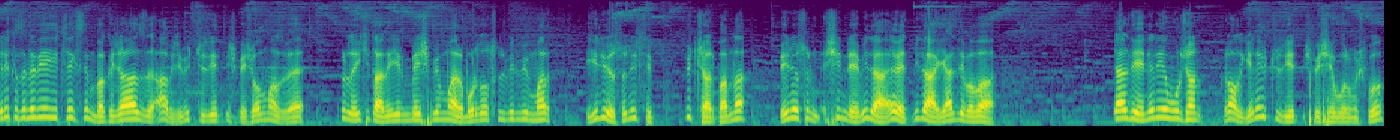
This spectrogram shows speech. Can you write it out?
Biri kızı nereye gideceksin? Bakacağız. Abicim 375 olmaz be. Şurada iki tane 25 bin var. Burada 31 bin var. E gidiyorsun 3 sip. 3 çarpanla veriyorsun. Şimdi bir daha evet bir daha geldi baba. Geldi. Nereye vuracaksın? Kral gene 375'e vurmuş bu.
